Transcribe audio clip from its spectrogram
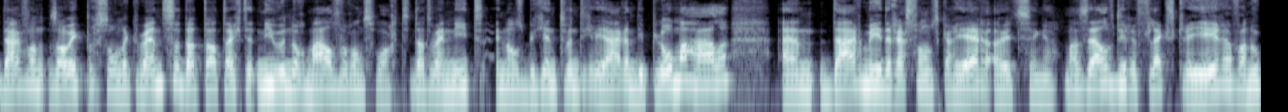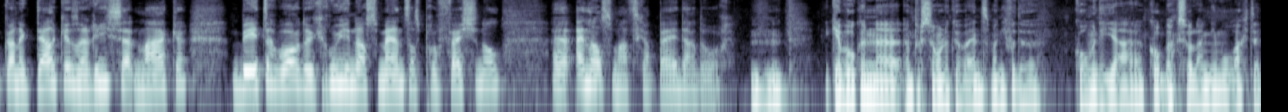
daarvan zou ik persoonlijk wensen dat dat echt het nieuwe normaal voor ons wordt. Dat wij niet in ons begin twintiger jaar een diploma halen en daarmee de rest van onze carrière uitzingen. Maar zelf die reflex creëren van hoe kan ik telkens een reset maken, beter worden, groeien als mens, als professional uh, en als maatschappij daardoor. -hmm. Ik heb ook een, uh, een persoonlijke wens, maar niet voor de komende jaren. Ik hoop dat ik zo lang niet moet wachten.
